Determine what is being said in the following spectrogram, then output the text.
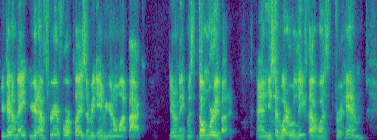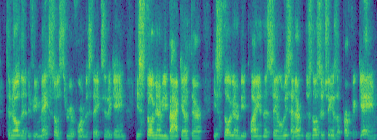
"You're gonna make, you're gonna have three or four plays every game. You're gonna want back. You're gonna make mis- Don't worry about it." And he said, "What a relief that was for him." To know that if he makes those three or four mistakes in a game, he's still going to be back out there. He's still going to be playing. As St. Louis said, there's no such thing as a perfect game.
